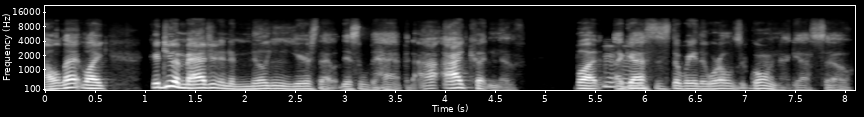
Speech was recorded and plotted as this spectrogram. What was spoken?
outlet? Like, could you imagine in a million years that this would happen? I, I couldn't have, but I Mm-mm. guess it's the way the world's going, I guess. So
